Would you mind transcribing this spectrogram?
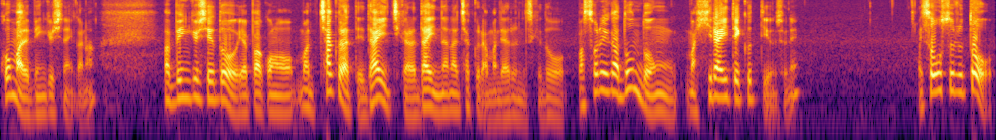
こまで勉強しないかな。まあ、勉強してるとやっぱこの、まあ、チャクラって第1から第7チャクラまであるんですけど、まあ、それがどんどん、ま開いていくっていうんですよね。そうすると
